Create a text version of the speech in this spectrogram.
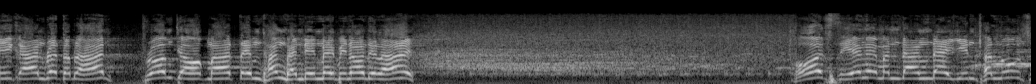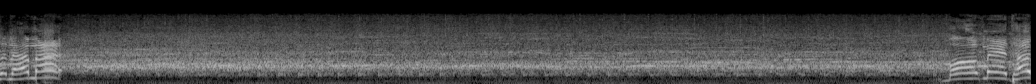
มีการรัฐประหาร พร้อมจะออกมาเต็มทั้งแผ่นดินไหมพี่น้องทั้งหลายขอเสียงให้มันดังได้ยินทะลุสนามม้ บอกแม่ทัพ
